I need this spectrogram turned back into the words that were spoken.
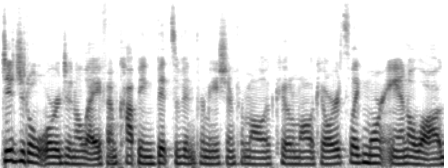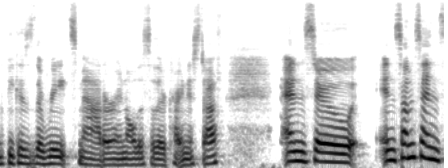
digital origin of life. I'm copying bits of information from molecule to molecule, or it's like more analog because the rates matter and all this other kind of stuff. And so, in some sense,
